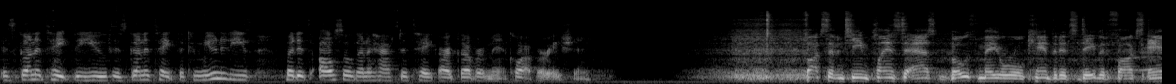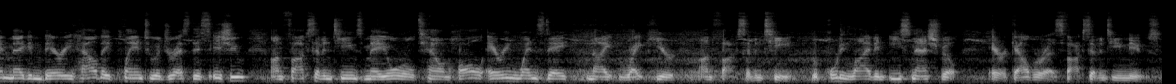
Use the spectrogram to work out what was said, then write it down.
it's going to take the youth, it's going to take the communities but it's also going to have to take our government cooperation. Fox 17 plans to ask both mayoral candidates David Fox and Megan Barry how they plan to address this issue on Fox 17's mayoral town hall airing Wednesday night right here on Fox 17. Reporting live in East Nashville, Eric Alvarez, Fox 17 News.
